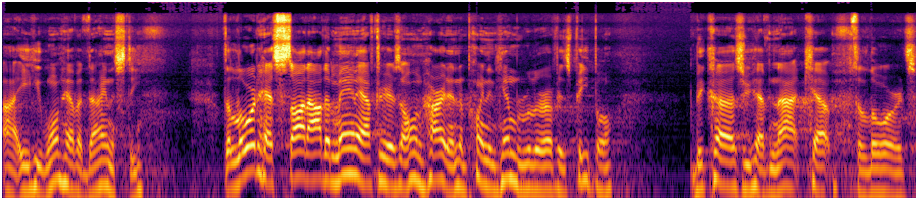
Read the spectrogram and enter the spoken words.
i.e., he won't have a dynasty. The Lord has sought out a man after his own heart and appointed him ruler of his people because you have not kept the Lord's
